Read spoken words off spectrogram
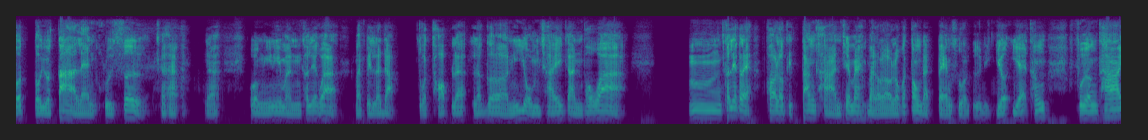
รถ Toyota Land Cruiser นะฮะนะพวกนี้นี่มันเขาเรียกว่ามันเป็นระดับตัวท็อปแล้ว แล้วก็นิยมใช้กันเพราะว่า อืมเขาเรียกอะไร พอเราติดตั้งคานใช่ไหมมันเราเราก็ต้องดัดแปลงส่วนอื่นอีกเยอะแยะทั้งเฟืองท้าย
